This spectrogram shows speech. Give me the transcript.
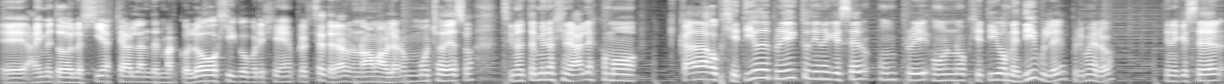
eh, hay metodologías que hablan del marco lógico, por ejemplo, etcétera, pero no vamos a hablar mucho de eso, sino en términos generales como cada objetivo del proyecto tiene que ser un, un objetivo medible, primero, tiene que ser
